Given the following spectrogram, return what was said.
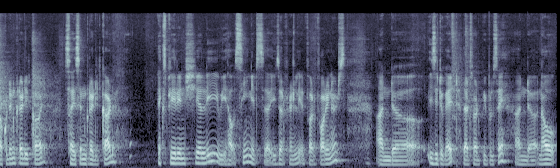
Rakuten credit card Saison credit card. Experientially we have seen it's uh, user friendly for foreigners and uh, easy to get that's what people say. And uh, now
